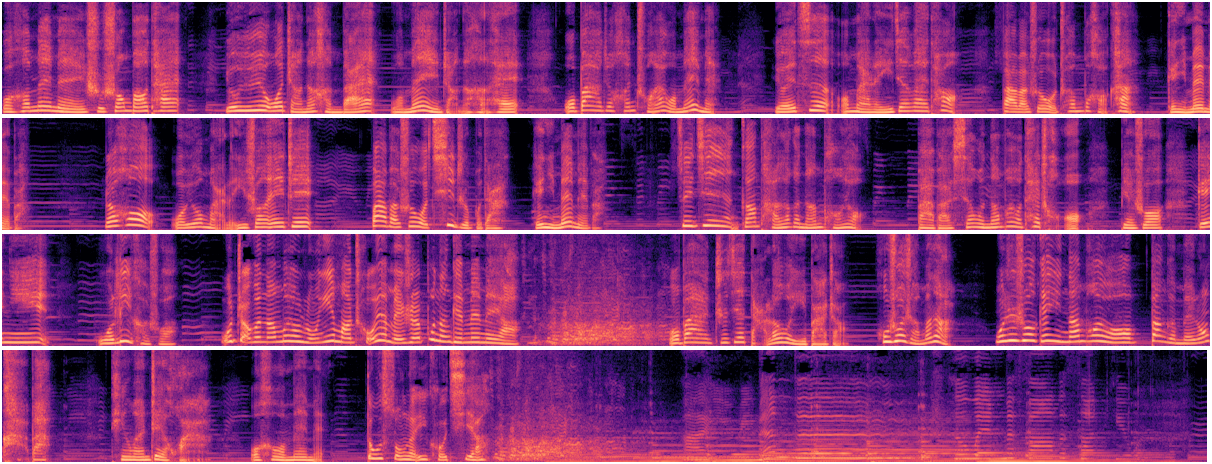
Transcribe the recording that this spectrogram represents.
我和妹妹是双胞胎，由于我长得很白，我妹长得很黑，我爸就很宠爱我妹妹。有一次，我买了一件外套，爸爸说我穿不好看，给你妹妹吧。然后我又买了一双 AJ，爸爸说我气质不搭，给你妹妹吧。最近刚谈了个男朋友，爸爸嫌我男朋友太丑，便说给你。我立刻说。我找个男朋友容易吗？丑也没事，不能给妹妹呀。我爸直接打了我一巴掌，胡说什么呢？我是说给你男朋友办个美容卡吧。听完这话，我和我妹妹都松了一口气啊。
